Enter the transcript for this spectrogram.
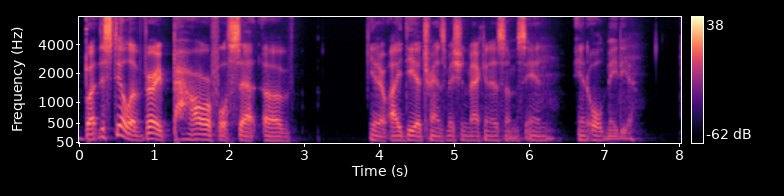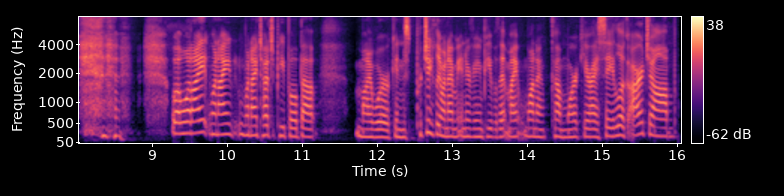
but there's still a very powerful set of you know idea transmission mechanisms in in old media? well, what I when I when I talk to people about my work and particularly when I'm interviewing people that might want to come work here, I say, look, our job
